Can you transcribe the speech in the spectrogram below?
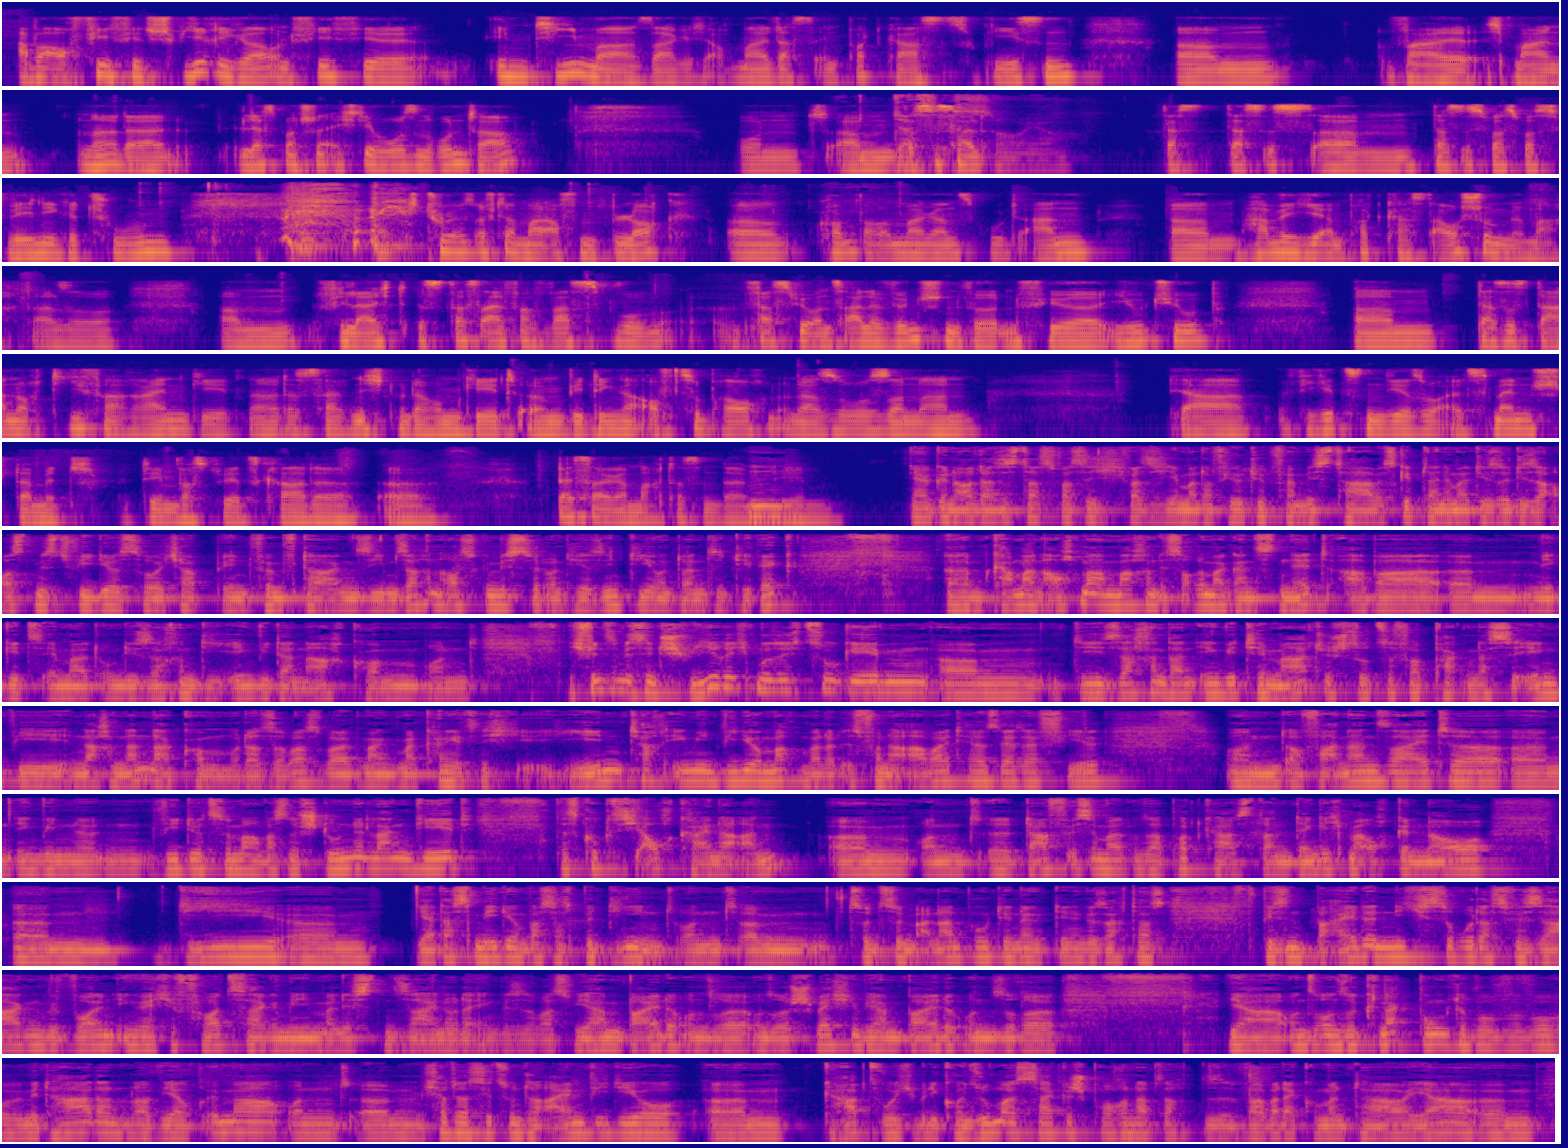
aber auch viel, viel schwieriger und viel, viel intimer, sage ich auch mal, das in Podcasts zu gießen. Ähm, weil ich meine, Ne, da lässt man schon echt die Hosen runter. Und ähm, das, das ist halt so, ja. Das, das ist, ähm, das ist was, was wenige tun. Ich tue das öfter mal auf dem Blog, äh, kommt auch immer ganz gut an. Ähm, haben wir hier im Podcast auch schon gemacht. Also ähm, vielleicht ist das einfach was, wo, was wir uns alle wünschen würden für YouTube, ähm, dass es da noch tiefer reingeht. Ne? Dass es halt nicht nur darum geht, irgendwie Dinge aufzubrauchen oder so, sondern ja, wie geht's denn dir so als Mensch damit, mit dem, was du jetzt gerade äh, besser gemacht hast in deinem mhm. Leben? Ja, genau, das ist das, was ich, was ich jemand auf YouTube vermisst habe. Es gibt dann immer diese, diese Ausmistvideos, so ich habe in fünf Tagen sieben Sachen ausgemistet und hier sind die und dann sind die weg. Ähm, kann man auch mal machen, ist auch immer ganz nett, aber ähm, mir geht's eben halt um die Sachen, die irgendwie danach kommen. Und ich finde es ein bisschen schwierig, muss ich zugeben, ähm, die Sachen dann irgendwie thematisch so zu verpacken, dass sie irgendwie nacheinander kommen oder sowas, weil man, man kann jetzt nicht jeden Tag irgendwie ein Video machen, weil das ist von der Arbeit her sehr, sehr viel. Und auf der anderen Seite ähm, irgendwie ein Video zu machen, was eine Stunde lang geht, das guckt sich auch keiner an. Ähm, und äh, dafür ist immer halt unser Podcast dann, denke ich mal, auch genau ähm, die, ähm, ja, das Medium, was das bedient. Und ähm, zu, zu dem anderen Punkt, den den du gesagt hast, wir sind beide nicht so, dass wir sagen, wir wollen irgendwelche Vorzeigeminimalisten sein oder irgendwie sowas. Wir haben beide unsere, unsere Schwächen, wir haben beide unsere ja, unsere, unsere Knackpunkte, wo, wo wir mit hadern oder wie auch immer. Und ähm, ich hatte das jetzt unter einem Video ähm, gehabt, wo ich über die Konsumauszeit gesprochen habe, war bei der Kommentar, ja, ähm,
